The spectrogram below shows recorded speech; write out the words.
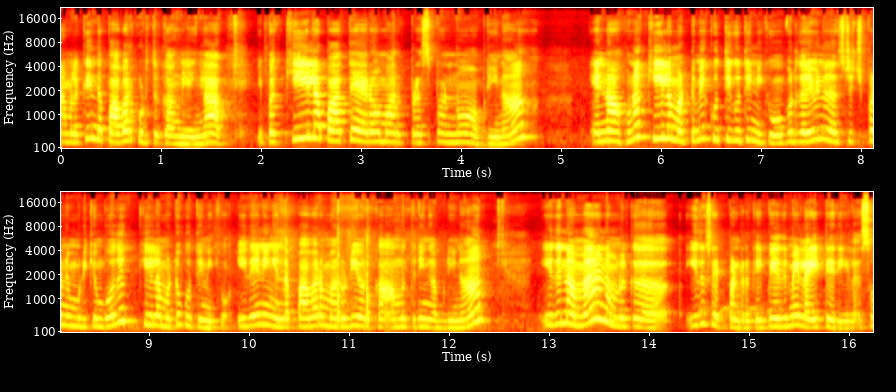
நம்மளுக்கு இந்த பவர் கொடுத்துருக்காங்க இல்லைங்களா? இப்போ கீழே பார்த்து ஏரோ மார்க் ப்ரெஸ் பண்ணோம் அப்படின்னா என்ன ஆகும்னா கீழே மட்டுமே குத்தி குத்தி நிற்கும் ஒவ்வொரு தடவையும் நான் ஸ்டிச் பண்ணி முடிக்கும் போது கீழே மட்டும் குத்தி நிற்கும் இதே நீங்கள் இந்த பவரை மறுபடியும் ஒரு அமுத்துனீங்க அப்படின்னா இது நம்ம நம்மளுக்கு இது செட் பண்ணுறதுக்கு இப்போ எதுவுமே லைட் எரியல. ஸோ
